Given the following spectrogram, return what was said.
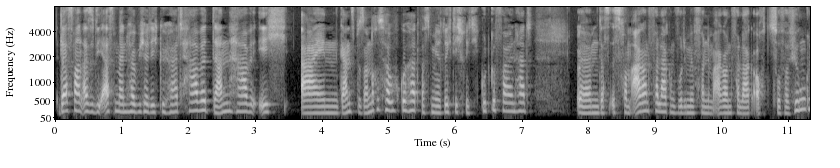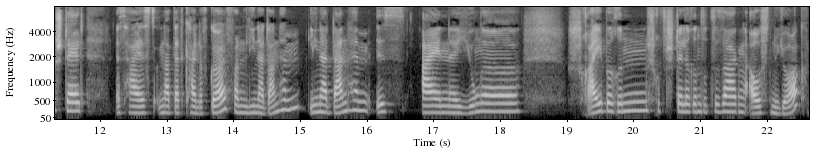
Das waren also die ersten beiden Hörbücher, die ich gehört habe. Dann habe ich ein ganz besonderes Hörbuch gehört, was mir richtig, richtig gut gefallen hat. Ähm, das ist vom Argon Verlag und wurde mir von dem Argon Verlag auch zur Verfügung gestellt. Es heißt Not That Kind of Girl von Lina Dunham. Lina Dunham ist eine junge Schreiberin, Schriftstellerin sozusagen aus New York,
